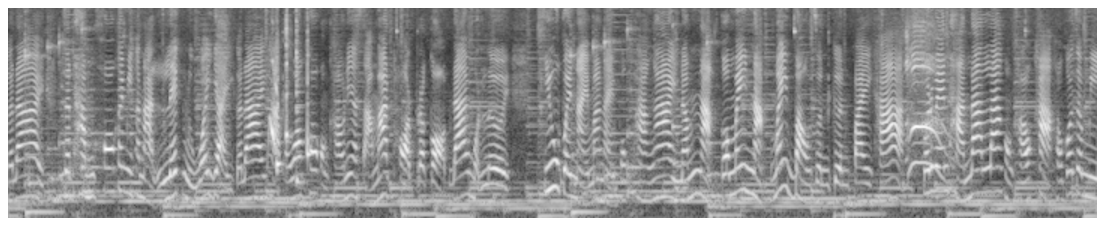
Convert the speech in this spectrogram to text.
ก็ได้ จะทำข้อกให้มีขนาดเล็กหรือว่าว่าใหญ่ก็ได้ค่ะ เพราะว่าข้อของเขาเนี่ยสามารถถอดประกอบได้หมดเลยคิ้วไปไหนมาไหนพกพาง่าย น้ำหนักก็ไม่หนักไม่เบาจนเกินไปค่ะ บริเวณฐานด้านล่างของเขาค่ะ เขาก็จะมี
